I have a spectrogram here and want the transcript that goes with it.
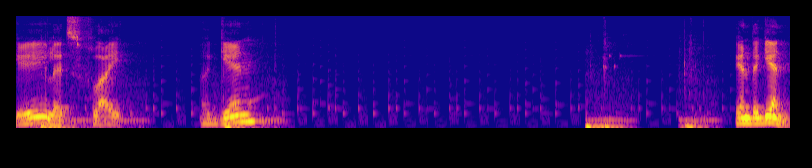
okay let's fly again. And again.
